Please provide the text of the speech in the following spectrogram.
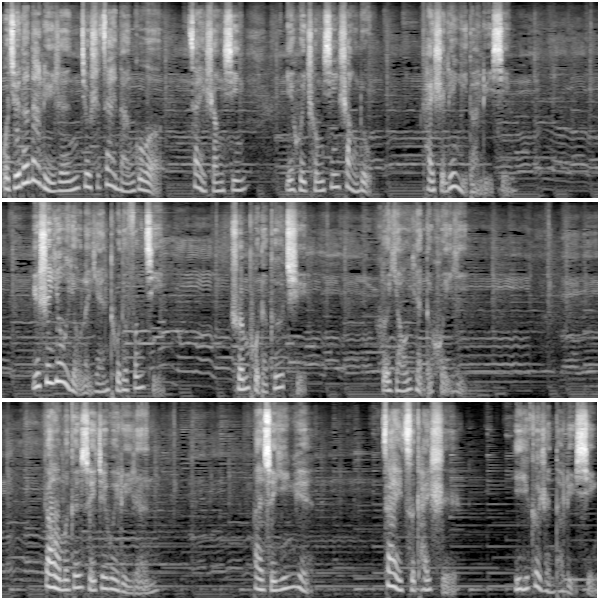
我觉得那旅人就是再难过、再伤心，也会重新上路，开始另一段旅行。于是又有了沿途的风景。淳朴的歌曲和遥远的回忆，让我们跟随这位旅人，伴随音乐，再一次开始一个人的旅行。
